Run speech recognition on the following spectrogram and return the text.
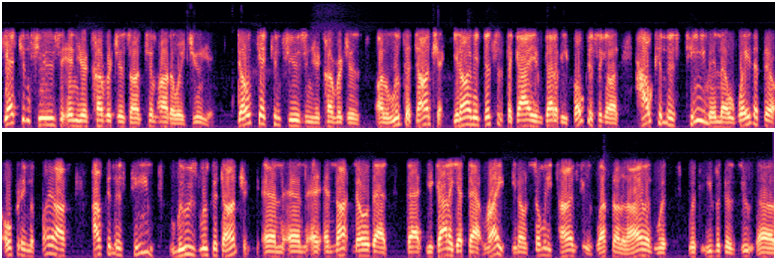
get confused in your coverages on Tim Hardaway Jr. Don't get confused in your coverages on Luka Doncic. You know, I mean, this is the guy you've got to be focusing on. How can this team, in the way that they're opening the playoffs, how can this team lose Luka Doncic and and and not know that that you got to get that right? You know, so many times he was left on an island with with Ivica uh,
